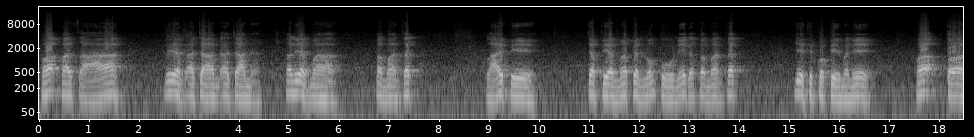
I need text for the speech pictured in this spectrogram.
เพราะภาษาเรียกอาจารย์อาจารย์เนี่ยถ้าเรียกมาประมาณสักหลายปี จะเปลี่ยนมาเป็นหลวงปู่นี้ก็ประมาณสักยี่สิบกว่าปีมานี้ เพราะตอน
